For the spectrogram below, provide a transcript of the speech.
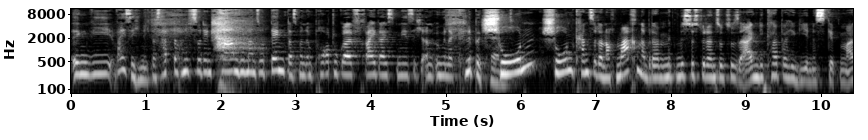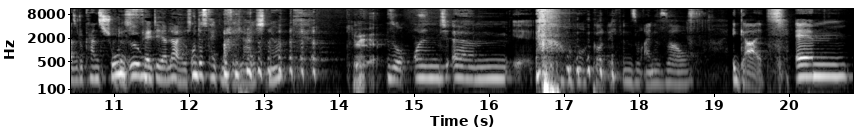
Irgendwie, weiß ich nicht, Das hat doch nicht so den Charme, wie man so denkt, dass man in Portugal freigeistmäßig an irgendeiner Klippe kennt. Schon, schon kannst du dann auch machen, aber damit müsstest du dann sozusagen die Körperhygiene skippen. Also du kannst schon Das irgend- fällt dir ja leicht. Und das fällt mir sehr leicht, ne? So, und ähm, oh Gott, ich bin so eine Sau. Egal. Ähm,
